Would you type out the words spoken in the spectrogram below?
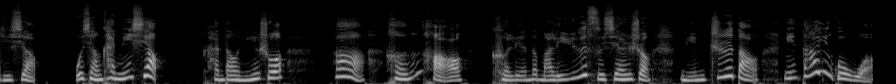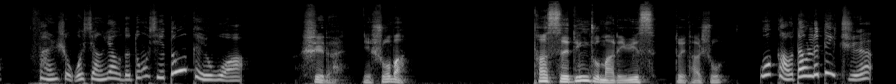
一笑。我想看您笑，看到您说：“啊，很好。”可怜的玛丽约斯先生，您知道，您答应过我，凡是我想要的东西都给我。是的，你说吧。他死盯住玛丽约斯，对他说：“我搞到了地址。”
